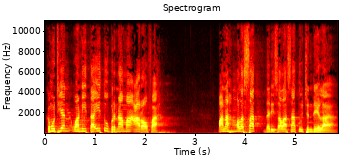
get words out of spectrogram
Kemudian wanita itu bernama Arafah. Panah melesat dari salah satu jendela,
